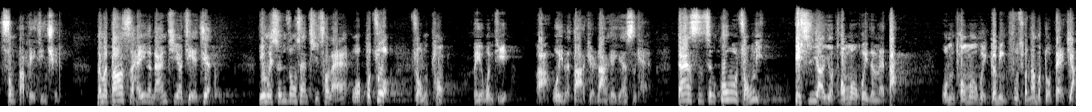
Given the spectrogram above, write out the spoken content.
送到北京去的。那么当时还有一个难题要解决，因为孙中山提出来我不做总统没有问题啊，为了大局让给袁世凯。但是这个国务总理必须要有同盟会人来当，我们同盟会革命付出那么多代价，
